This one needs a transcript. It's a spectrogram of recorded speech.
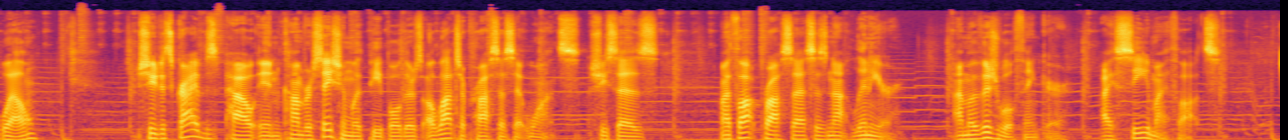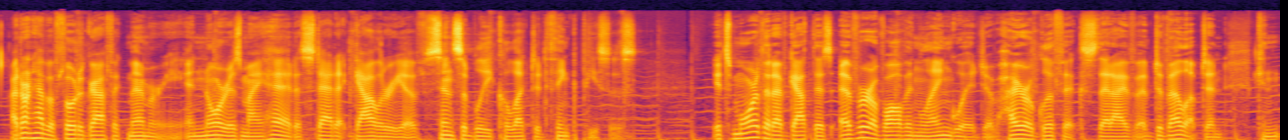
Well, she describes how, in conversation with people, there's a lot to process at once. She says, My thought process is not linear. I'm a visual thinker. I see my thoughts. I don't have a photographic memory, and nor is my head a static gallery of sensibly collected think pieces. It's more that I've got this ever evolving language of hieroglyphics that I've, developed and can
